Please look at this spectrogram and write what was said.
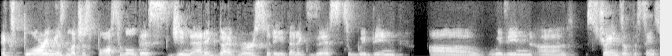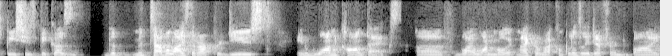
exploring as much as possible this genetic diversity that exists within uh, within uh, strains of the same species because the metabolites that are produced in one context uh, by one microbe are completely different by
